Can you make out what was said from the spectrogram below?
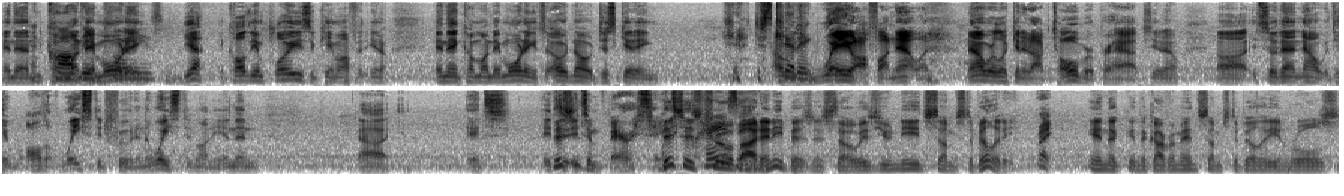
and then And come called the Monday morning, yeah, and called the employees who came off, it, you know, and then come Monday morning and say, oh no, just kidding. Yeah, Just kidding. I kidding. was way off on that one. Now we're looking at October, perhaps. You know, uh, so then now they, all the wasted food and the wasted money, and then uh, it's it's This is- embarrassing. This is true about any business, though. Is you need some stability Right. in the in the government, some stability in rules.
